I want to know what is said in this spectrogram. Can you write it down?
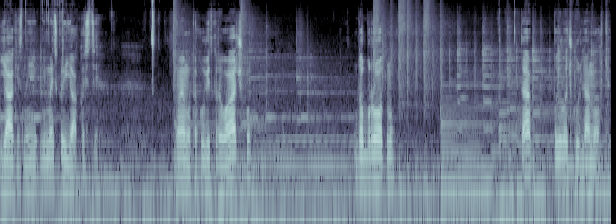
якісний, німецької якості. Маємо таку відкривачку добротну та пилочку для ногтів.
